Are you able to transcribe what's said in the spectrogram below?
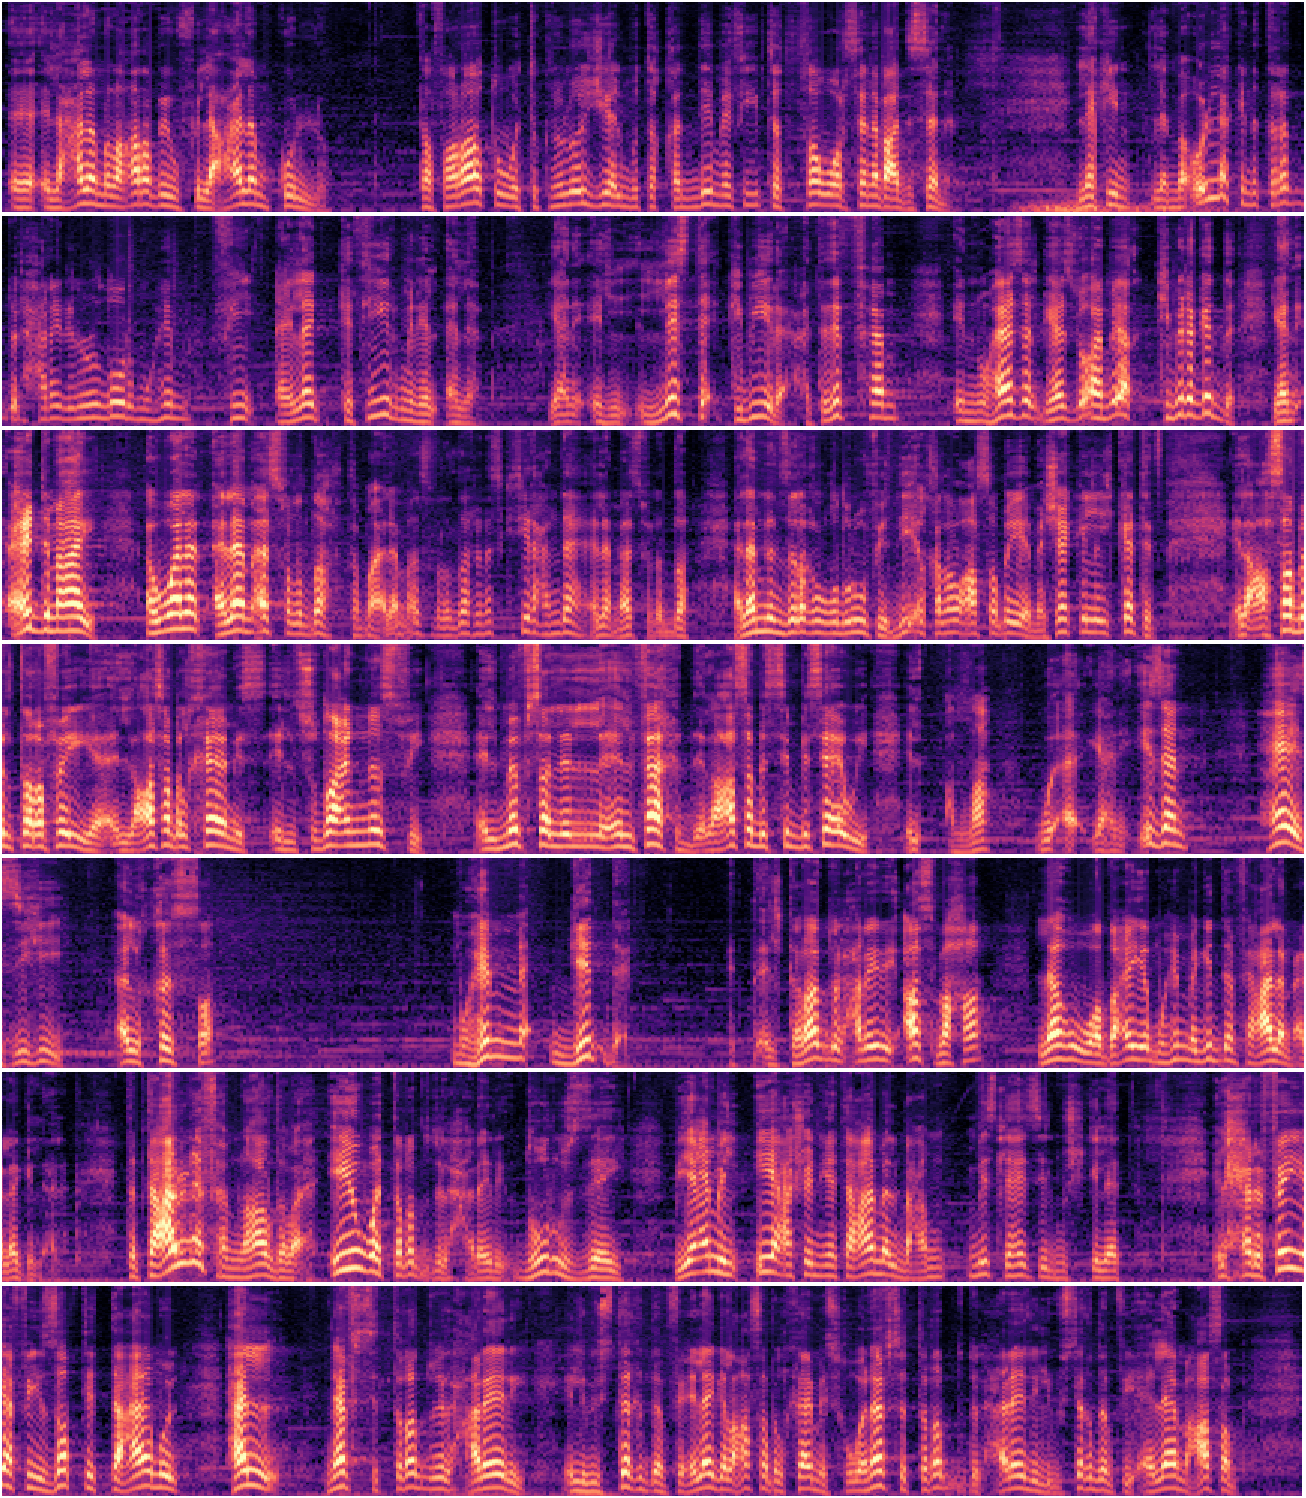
آه، العالم العربي وفي العالم كله. طفراته والتكنولوجيا المتقدمة فيه بتتطور سنة بعد سنة. لكن لما أقول لك إن التردد الحراري له دور مهم في علاج كثير من الالام يعني ال- الليسته كبيرة. هتفهم إنه هذا الجهاز له أهمية كبيرة جدا. يعني عد معايا. اولا ألام أسفل الظهر. طب ما ألام أسفل الظهر ناس كتير عندها ألام أسفل الظهر. ألام الانزلاق الغضروفي ضيق القناه العصبية مشاكل الكتف الأعصاب الطرفية العصب الخامس الصداع النصفي المفصل ال- الفخذ العصب السمبساوي. ال- الله. يعني اذا هذه القصة مهمة جدا. الت- التردد الحراري أصبح له وضعية مهمة جدا في عالم علاج الألم. طب تعالوا نفهم النهاردة بقى إيه هو التردد الحراري؟ دوره إزاي؟ بيعمل إيه عشان يتعامل مع مثل هذه المشكلات؟ الحرفية في ضبط التعامل هل نفس التردد الحراري اللي بيستخدم في علاج العصب الخامس هو نفس التردد الحراري اللي بيستخدم في آلام عصب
